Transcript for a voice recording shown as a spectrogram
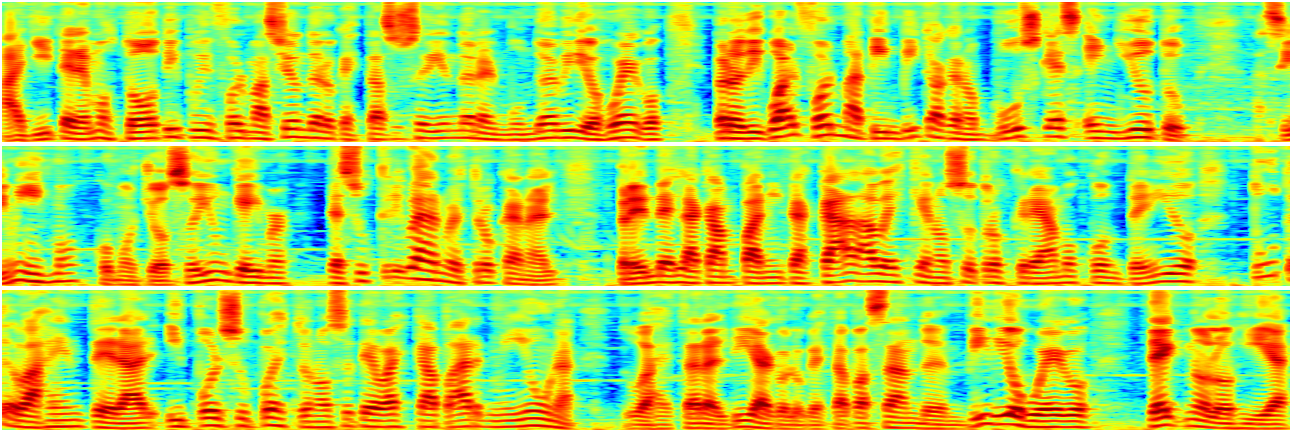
Allí tenemos todo tipo de información de lo que está sucediendo en el mundo de videojuegos. Pero de igual forma, te invito a que nos busques en YouTube. Asimismo, como yo soy un gamer, te suscribas a nuestro canal, prendes la campanita cada vez que nosotros creamos contenido, tú te vas a enterar y por supuesto no se te va a escapar ni una. Estar al día con lo que está pasando en videojuegos, tecnología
